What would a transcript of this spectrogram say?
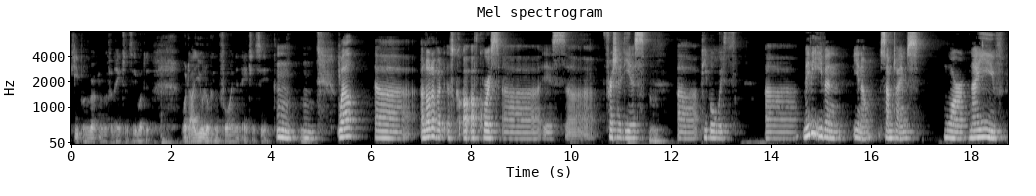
keep on working with an agency? What what are you looking for in an agency? Mm, mm. Well, uh, a lot of it, is, of course, uh, is uh, fresh ideas, uh, people with uh, maybe even, you know, sometimes more naive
